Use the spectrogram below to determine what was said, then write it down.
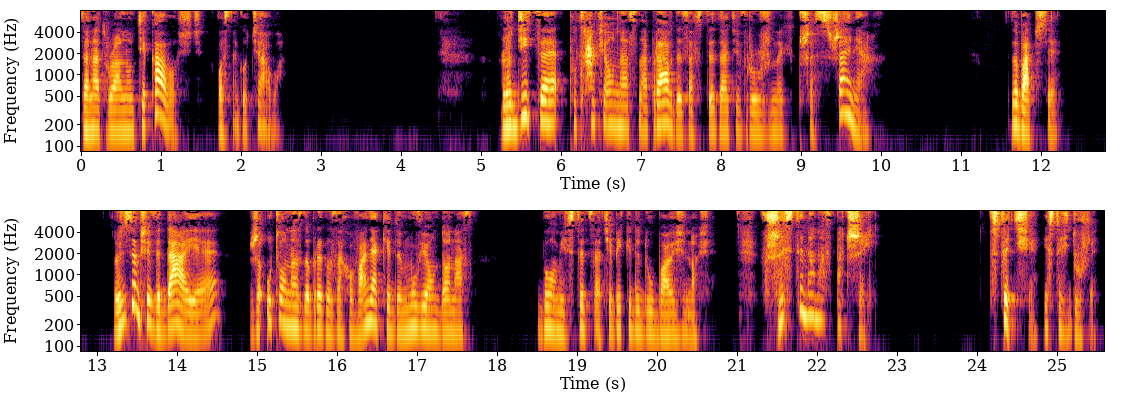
za naturalną ciekawość własnego ciała. Rodzice potrafią nas naprawdę zawstydzać w różnych przestrzeniach. Zobaczcie, rodzicom się wydaje, że uczą nas dobrego zachowania, kiedy mówią do nas: Było mi wstyd za ciebie, kiedy dłubałeś w nosie. Wszyscy na nas patrzyli. Wstydź się, jesteś duży.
